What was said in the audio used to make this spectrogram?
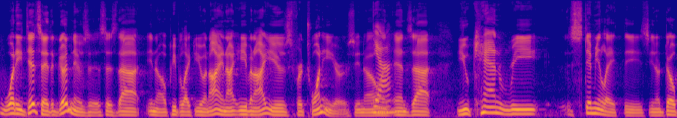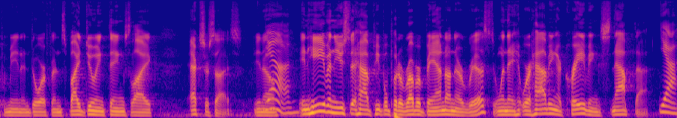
what he did say, the good news is, is that you know people like you and I, and I even I used for 20 years, you know, Yeah. and, and that you can re-stimulate these, you know, dopamine, endorphins by doing things like exercise. You know, Yeah. and he even used to have people put a rubber band on their wrist when they were having a craving, snap that Yeah.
